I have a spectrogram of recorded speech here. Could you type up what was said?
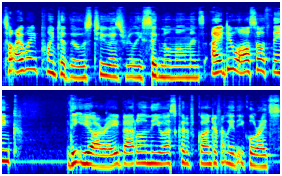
So I might point to those two as really signal moments. I do also think the ERA battle in the U.S. could have gone differently. The Equal Rights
